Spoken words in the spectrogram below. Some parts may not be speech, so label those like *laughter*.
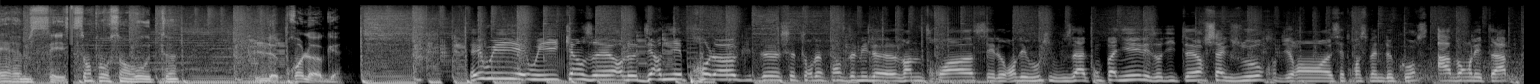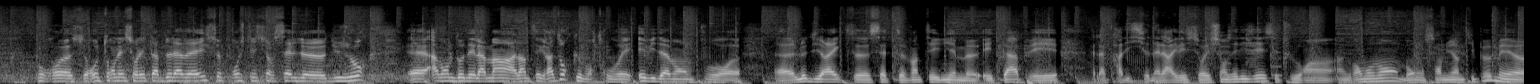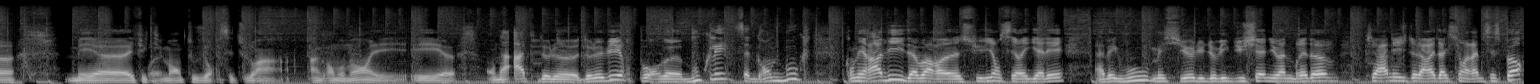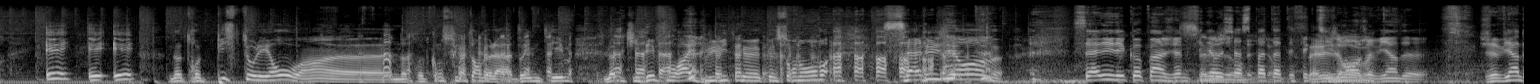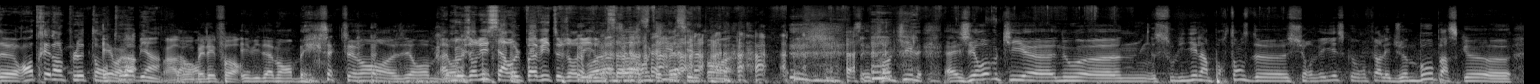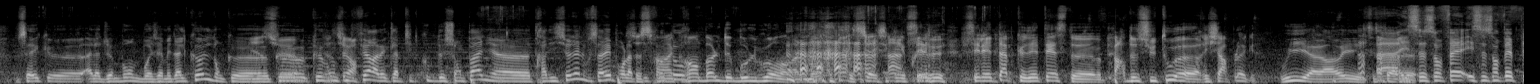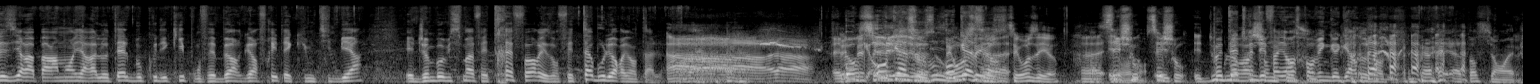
RMC 100% route, le prologue. Et Eh oui, et oui, 15h, le dernier prologue de ce Tour de France 2023. C'est le rendez-vous qui vous a accompagné, les auditeurs, chaque jour durant euh, ces trois semaines de course, avant l'étape, pour euh, se retourner sur l'étape de la veille, se projeter sur celle de- du jour, euh, avant de donner la main à l'Intégratour que vous retrouverez évidemment pour euh, euh, le direct, cette 21e étape et la traditionnelle arrivée sur les Champs-Élysées. C'est toujours un, un grand moment. Bon, on s'ennuie un petit peu, mais, euh, mais effectivement, toujours, c'est toujours un, un grand moment et, et, on a hâte de le, de le vivre pour boucler cette grande boucle qu'on est ravis d'avoir suivi. On s'est régalé avec vous, messieurs Ludovic Duchesne, Johan Bredov, Pierre Amiche de la rédaction RMC Sport. Et, et, et notre pistolero, hein, euh, *laughs* notre consultant de la Dream Team, l'homme qui défouraille plus vite que, que son ombre. Salut Jérôme Salut les copains, je viens de finir le chasse patate. Effectivement, Jérôme. je viens de, je viens de rentrer dans le peloton. Et Tout voilà. va bien. Bravo, bel effort. Évidemment, Ben, *laughs* exactement, euh, Jérôme. Ah, mais aujourd'hui, ça roule pas vite aujourd'hui, Voilà, ça va, c'est facile pour moi. *laughs* C'est tranquille. Euh, Jérôme qui euh, nous euh, soulignait l'importance de surveiller ce que vont faire les jumbo parce que euh, vous savez que à la jumbo on ne boit jamais d'alcool donc euh, que, vont-ils faire avec la petite coupe de champagne euh, traditionnelle vous savez pour la Ce petite sera un photo grand bol de boulgour normalement. *laughs* C'est ce qui est prévu. c'est l'étape que déteste euh, par-dessus tout euh, Richard Plug. Oui alors oui c'est ça. Ah, le- ils, se sont fait, ils se sont fait plaisir apparemment hier à l'hôtel. Beaucoup d'équipes ont fait burger frites avec une petite bière. Et Jumbo Visma a fait très fort. Ils ont fait taboulé oriental. Ah, voilà. Et Donc, au c'est- gazeuse, C'est au osé, gazeuse. hein, C'est osé. hein. euh, C'est et- chaud, c'est chaud. Peut-être une défaillance pour Vingegaard aujourd'hui. *laughs* Attention, ouais.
